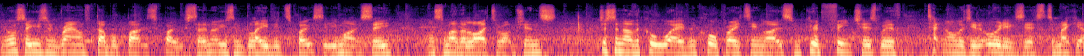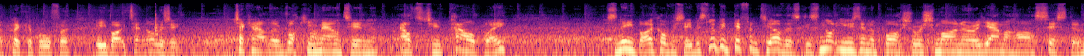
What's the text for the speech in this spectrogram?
You're also using round double spokes, so not using bladed spokes that you might see on some other lighter options. Just another cool way of incorporating like some good features with technology that already exists to make it applicable for e-bike technology. Checking out the Rocky Mountain Altitude Powerplay, it's an e-bike obviously, but it's a little bit different to the others because it's not using a Bosch or a Shimano or a Yamaha system.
